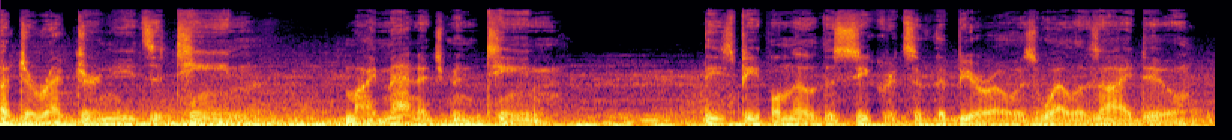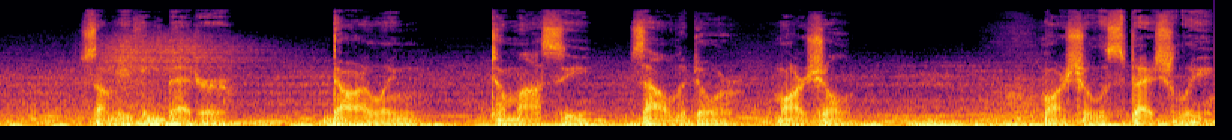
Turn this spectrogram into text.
A director needs a team. My management team. These people know the secrets of the Bureau as well as I do. Some even better. Darling, Tommasi, Salvador, Marshall. Marshall especially,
